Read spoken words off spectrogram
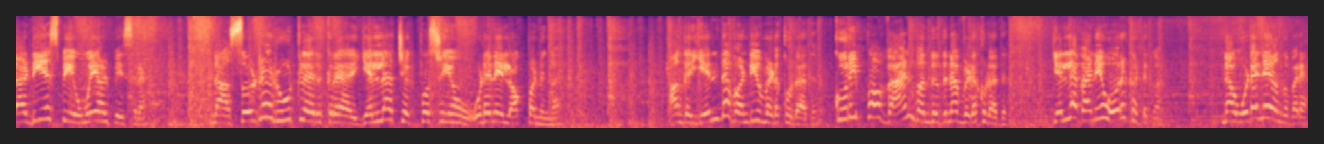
நான் டிஎஸ்பி உமையாள் பேசுறேன். நான் சொல்ற ரூட்ல இருக்கிற எல்லா செக் போஸ்டையும் உடனே லாக் பண்ணுங்க. அங்க எந்த வண்டியும் விடக்கூடாது. குறிப்பா வேன் வந்ததுன்னா விடக்கூடாது. எல்லா வேனையும் ஓர கட்டுங்க. நான் உடனே அங்க வரேன்.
